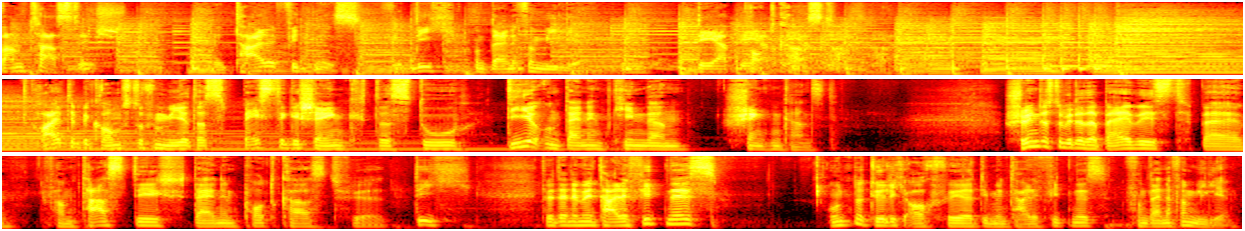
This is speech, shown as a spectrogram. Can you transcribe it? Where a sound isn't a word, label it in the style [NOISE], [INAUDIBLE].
Fantastisch. Mentale Fitness für dich und deine Familie. Der Podcast. Heute bekommst du von mir das beste Geschenk, das du dir und deinen Kindern schenken kannst. Schön, dass du wieder dabei bist bei Fantastisch, deinem Podcast für dich, für deine mentale Fitness und natürlich auch für die mentale Fitness von deiner Familie.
